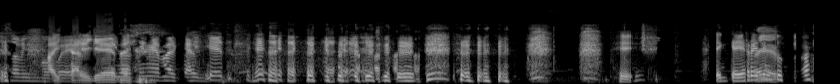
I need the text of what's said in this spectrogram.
Eso mismo. Al pues, calguete. y lo tiene para el calguete. Sí. ¿En qué rating Oye. tú estás?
